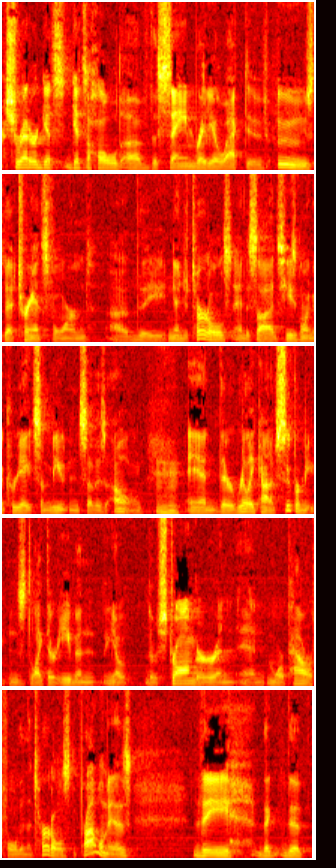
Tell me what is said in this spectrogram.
Shredder gets gets a hold of the same radioactive ooze that transformed uh, the Ninja Turtles and decides he's going to create some mutants of his own. And they're really kind of super mutants, like they're even you know they're stronger and and more powerful than the turtles. The problem is the the the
